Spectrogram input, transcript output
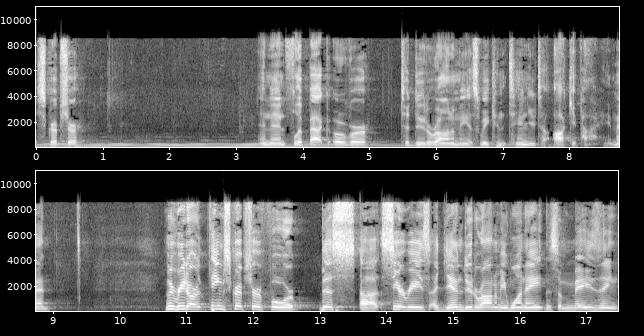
scripture and then flip back over to Deuteronomy as we continue to occupy. Amen. Let me read our theme scripture for this uh, series again, Deuteronomy 1 8, this amazing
